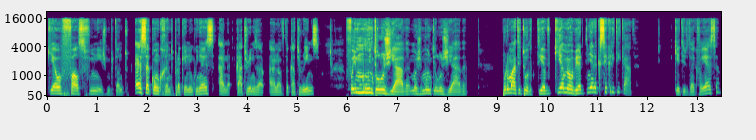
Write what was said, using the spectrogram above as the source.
que é o falso feminismo. Portanto, essa concorrente, para quem não conhece, Anna Catherine, Anna of the Catherines, foi muito elogiada, mas muito elogiada, por uma atitude que teve que, a meu ver, tinha que ser criticada. Que atitude é que foi essa?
